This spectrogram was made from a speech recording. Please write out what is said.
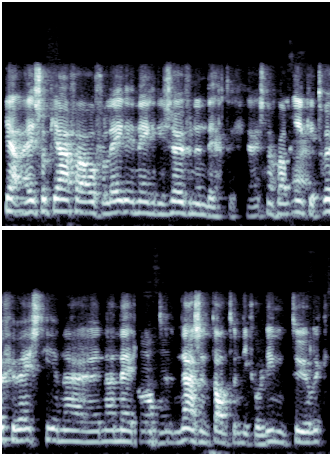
Ja, hij is op Java overleden in 1937. Hij is nog wel één keer terug geweest hier naar, naar Nederland, mm na zijn tante Nicolien natuurlijk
